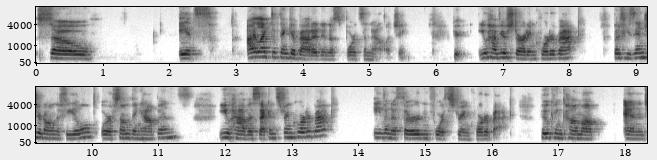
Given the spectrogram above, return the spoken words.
so it's, I like to think about it in a sports analogy. you you have your starting quarterback, but if he's injured on the field or if something happens, you have a second string quarterback, even a third and fourth string quarterback who can come up and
